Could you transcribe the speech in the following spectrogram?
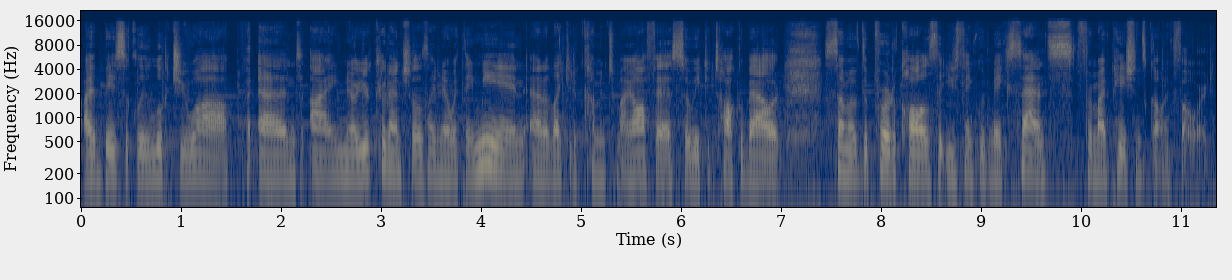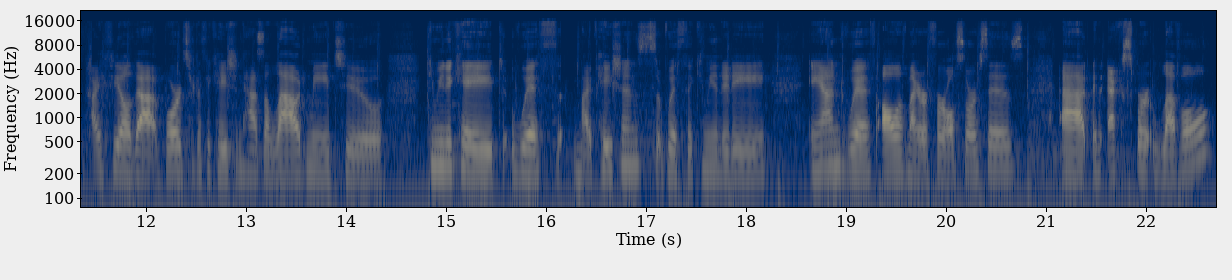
I basically looked you up and I know your credentials, I know what they mean, and I'd like you to come into my office so we could talk about some of the protocols that you think would make sense for my patients going forward. I feel that board certification has allowed me to communicate with my patients, with the community, and with all of my referral sources at an expert level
